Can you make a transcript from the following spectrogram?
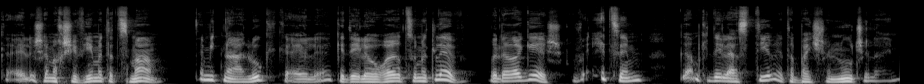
כאלה שמחשיבים את עצמם. הם התנהלו ככאלה כדי לעורר תשומת לב ולרגש, ובעצם גם כדי להסתיר את הביישנות שלהם.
